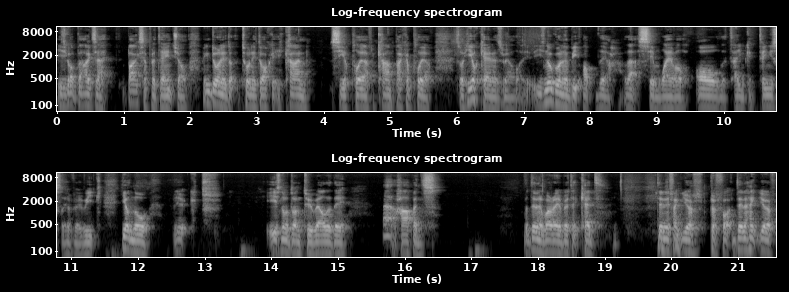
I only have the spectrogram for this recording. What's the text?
He's got bags of bags of potential. I think Tony Tony Docherty can see a player, can pick a player, so he'll can as well. He's not going to be up there at that same level all the time, continuously every week. He'll know. He's not done too well today. That happens. But don't worry about it, kid. Didn't think your didn't think your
